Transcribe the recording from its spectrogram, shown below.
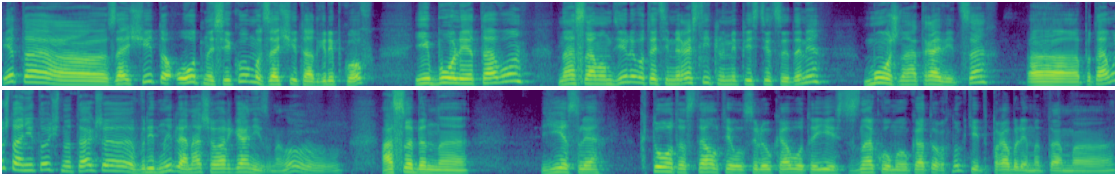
Это э, защита от насекомых, защита от грибков. И более того, на самом деле вот этими растительными пестицидами, можно отравиться, а, потому что они точно так же вредны для нашего организма. Ну, особенно если кто-то сталкивался или у кого-то есть знакомые, у которых ну, какие-то проблемы там а,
